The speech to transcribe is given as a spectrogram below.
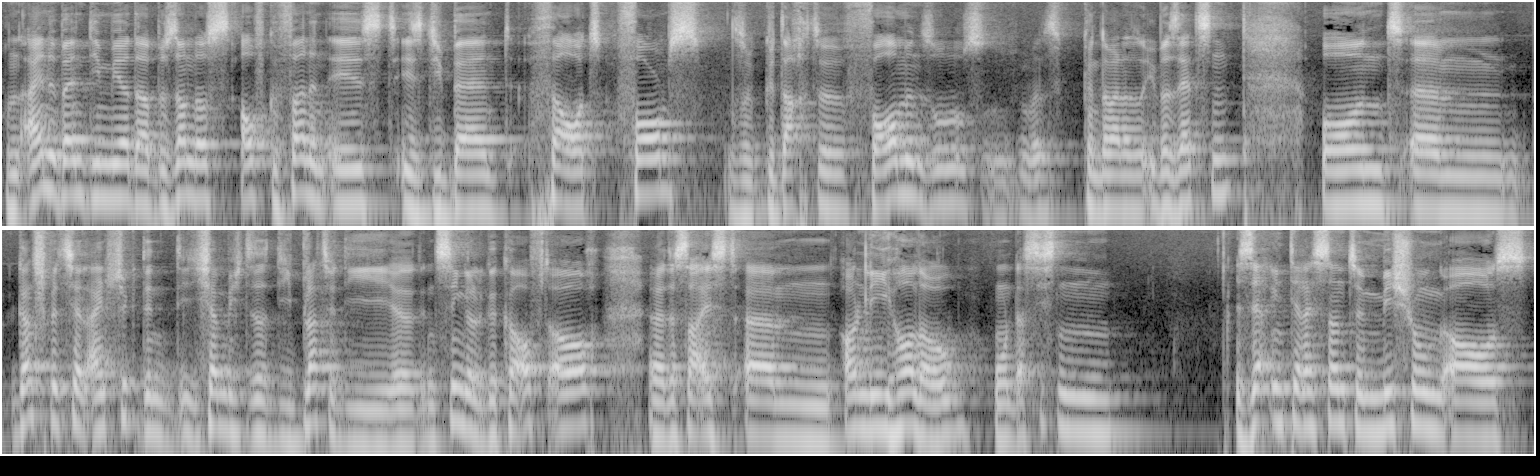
Und eine Band, die mir da besonders aufgefallen ist, ist die Band Thought Forms, also gedachte Formen, so, so das könnte man also übersetzen. Und ähm, ganz speziell ein Stück, denn ich habe mich die, Platte, die, äh, den Single gekauft auch. Äh, das heißt ähm, Only Hollow. Und das ist eine sehr interessante Mischung aus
